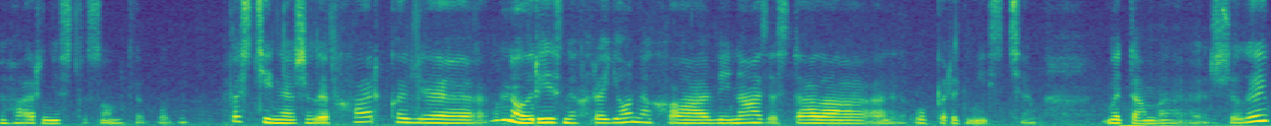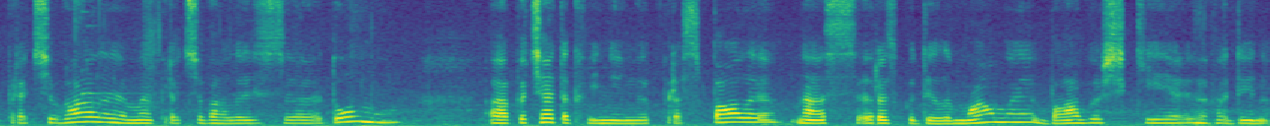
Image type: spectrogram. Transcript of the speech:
гарні стосунки були. Постійно жили в Харкові, ну, у різних районах, а війна застала е, у передмісті. Ми там е, жили, працювали, ми працювали з дому. Початок війни ми проспали, нас розбудили мами, бабушки, годин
